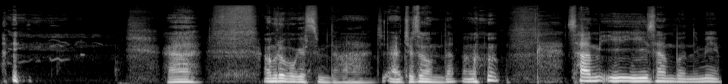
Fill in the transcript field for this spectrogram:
아, 안 물어보겠습니다. 아, 아 죄송합니다. 3223번님이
